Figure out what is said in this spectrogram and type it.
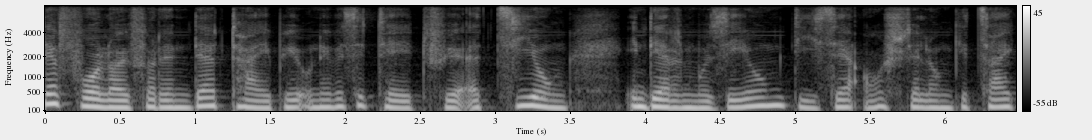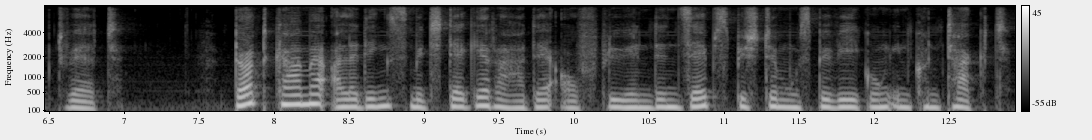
der Vorläuferin der Taipei Universität für Erziehung, in deren Museum diese Ausstellung gezeigt wird. Dort kam er allerdings mit der gerade aufblühenden Selbstbestimmungsbewegung in Kontakt.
